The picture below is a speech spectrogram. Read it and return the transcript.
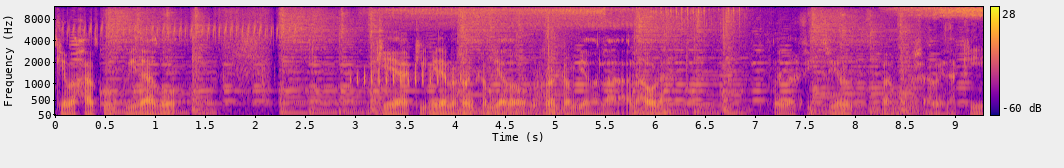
Que bajar con cuidado. Que aquí, mira, nos han cambiado, nos han cambiado la, la hora de la ficción. Vamos a ver aquí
